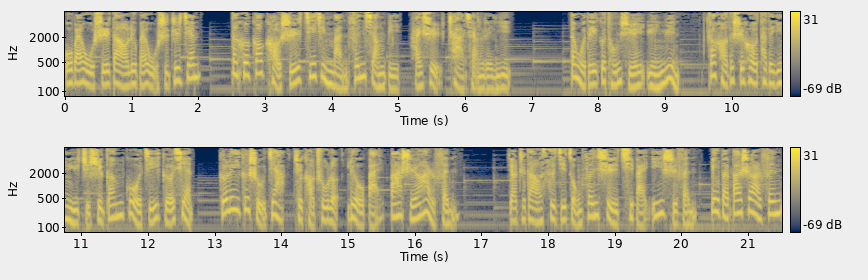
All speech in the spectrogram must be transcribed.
五百五十到六百五十之间，但和高考时接近满分相比，还是差强人意。但我的一个同学云云，高考的时候她的英语只是刚过及格线，隔了一个暑假却考出了六百八十二分。要知道，四级总分是七百一十分，六百八十二分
